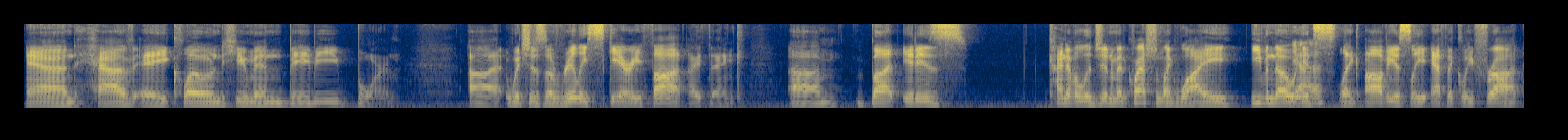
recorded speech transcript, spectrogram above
and have a cloned human baby born, uh, which is a really scary thought, I think. Um, but it is kind of a legitimate question like why even though Yeah. it's like obviously ethically fraught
